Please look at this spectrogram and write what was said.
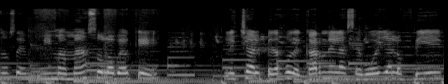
no sé, mi mamá solo veo que le echa el pedazo de carne, la cebolla, lo fríe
